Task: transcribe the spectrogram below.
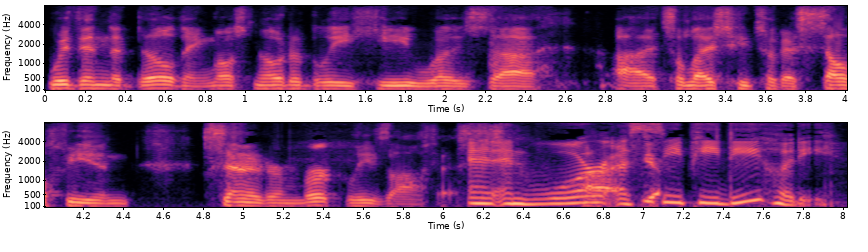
within the building. Most notably, he was, uh, uh, it's alleged he took a selfie in Senator Merkley's office. And, and wore a yeah. CPD hoodie,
